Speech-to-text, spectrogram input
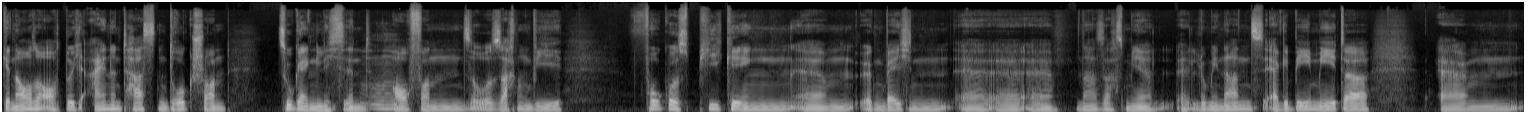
genauso auch durch einen Tastendruck schon zugänglich sind. Mhm. Auch von so Sachen wie Focus Peaking, ähm, irgendwelchen, äh, äh, äh na sag's mir, äh, Luminanz, RGB-Meter, ähm,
